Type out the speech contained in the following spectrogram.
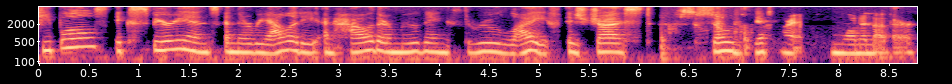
people's experience and their reality and how they're moving through life is just so different from one another.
